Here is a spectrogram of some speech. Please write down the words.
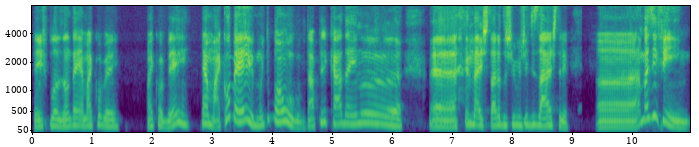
Tem explosão, tem é Michael Bay. Michael Bay? É, o Michael Bay, muito bom. Tá aplicado aí no, é, na história dos filmes de desastre. Uh, mas enfim,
